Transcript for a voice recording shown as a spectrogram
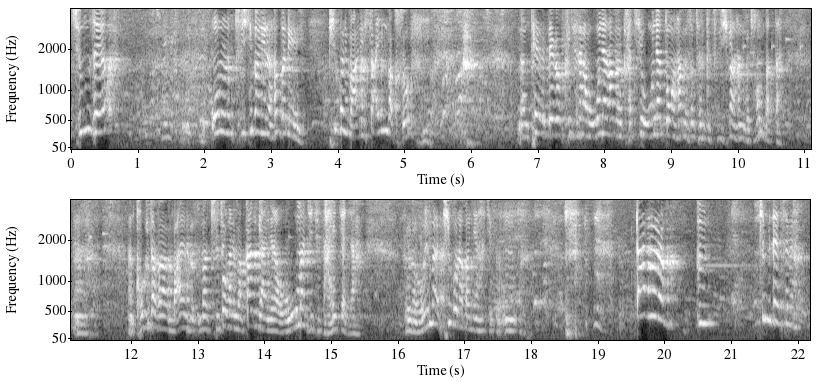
주무세요? 오늘 두 시간이나 하더니 피곤이 많이 쌓인가 없어? 난 태, 내가 그 지상을 5년 하면 같이 5년 동안 하면서 저렇게 두 시간 하는 거 처음 봤다. 어. 거기다가 말, 막 주도관이만 깐 게 아니라 오만 짓을 다 했잖아. 그럼 얼마나 피곤하겠냐 지금. 응. 따르르, 응. 준비됐으면.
